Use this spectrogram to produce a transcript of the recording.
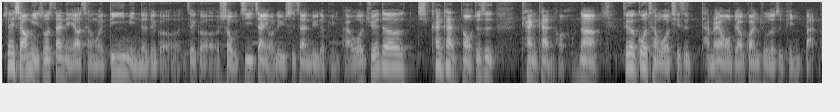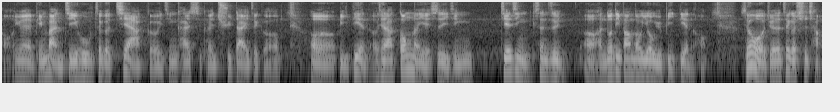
所以小米说三年要成为第一名的这个这个手机占有率市占率的品牌，我觉得看看哦，就是看看哦。那这个过程我其实坦白讲，我比较关注的是平板哦，因为平板几乎这个价格已经开始可以取代这个呃笔电，而且它功能也是已经接近，甚至呃很多地方都优于笔电哦。所以我觉得这个市场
